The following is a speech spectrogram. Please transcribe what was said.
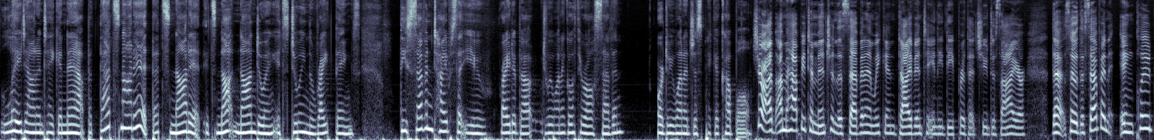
lay down and take a nap. But that's not it. That's not it. It's not non doing, it's doing the right things. These seven types that you write about, do we want to go through all seven? Or do we want to just pick a couple? Sure, I'm happy to mention the seven, and we can dive into any deeper that you desire. That so the seven include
